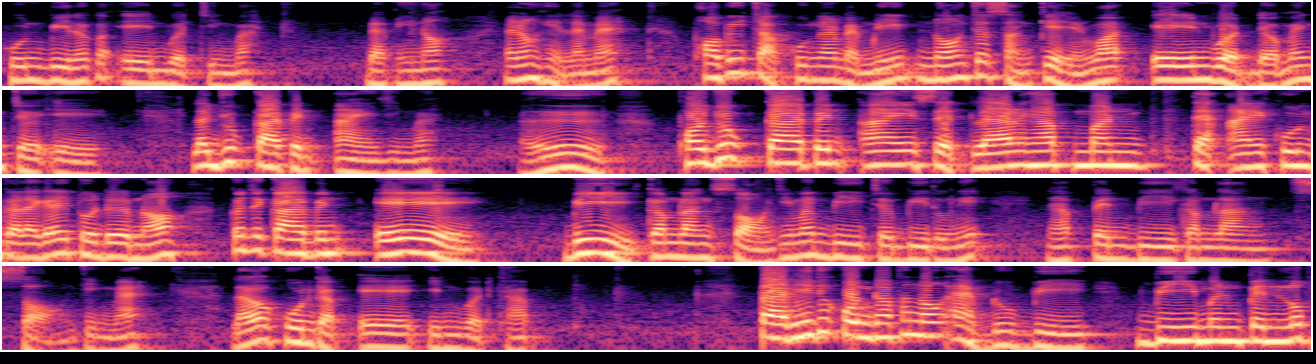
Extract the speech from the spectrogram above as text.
คูณ b แล้วก็ a inverse จริงปะแบบนี้เนาะแล้วน้องเห็นอะไรไหมพอพี่จับคูณกันแบบนี้ น้องจะสังเกตเห็นว่า a inverse เดี๋ยวแม่งเจอ a แล้วยุบกลายเป็น i จริงไหมเออพอยุบกลายเป็น i เสร็จแล้วนะครับ มันแต่ i คูณกับอะไรก็ได้ตัวเดิมเนาะก็จะกลายเป็น a b กำลัง 2 จริงไหม b เจอ b ตรงนี้นะครับเป็น b กำลัง 2 จริงไหมแล้วก็คูณกับ a inverse ครับ แต่ที่ทุกคนครับถ้าน้องแอบดู b b มันเป็นลบ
